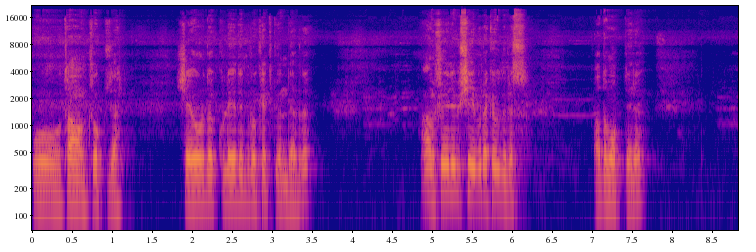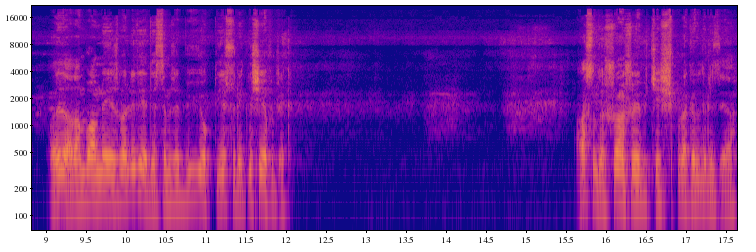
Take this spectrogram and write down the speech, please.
Oo tamam çok güzel. Şey orada kuleye de bir roket gönderdi. Tamam şöyle bir şey bırakabiliriz. Adam opteri. Öyle de adam bu hamleyi ezberledi ya destemize büyü yok diye sürekli şey yapacak. Aslında şu an şöyle bir keşiş bırakabiliriz ya.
